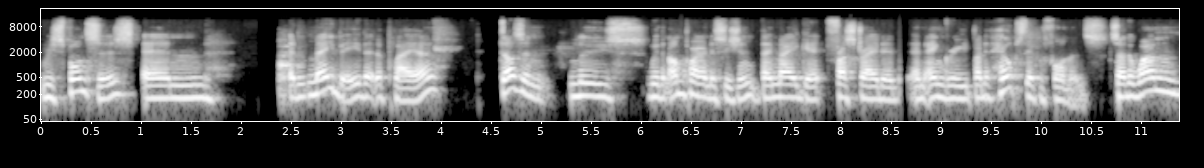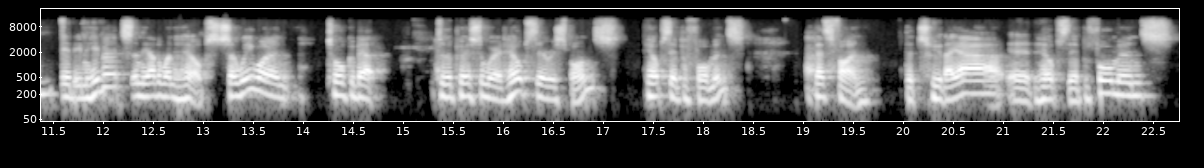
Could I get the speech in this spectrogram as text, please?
responses and it may be that a player doesn't lose with an umpiring decision, they may get frustrated and angry, but it helps their performance. So the one it inhibits and the other one helps. So we won't talk about to the person where it helps their response, helps their performance. That's fine. That's who they are. It helps their performance.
